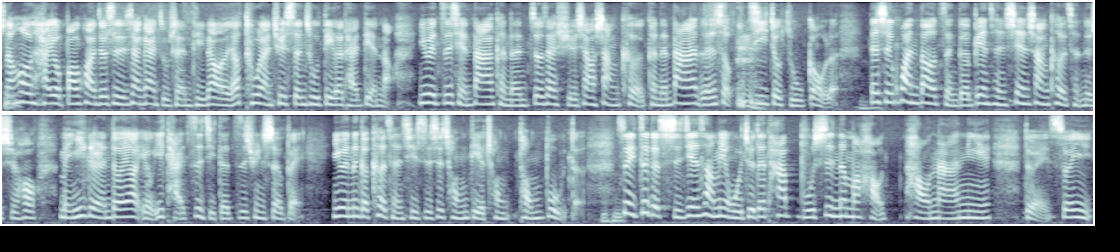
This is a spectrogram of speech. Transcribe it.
然后还有包括就是像刚才主持人提到的，要突然去生出第二台电脑，因为之前大家可能就在学校上课，可能大家人手一机就足够了，但是换到整个变成线上课程的时候，每一个人都要有一台自己的资讯设备。因为那个课程其实是重叠、重同步的，所以这个时间上面，我觉得它不是那么好好拿捏。对，所以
